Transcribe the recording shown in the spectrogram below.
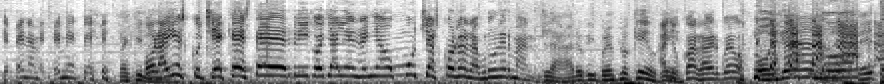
Qué pena meterme. Tranquilo. Por ahí escuché que este Rigo ya le ha enseñado muchas cosas a Bruno, hermano. Claro, que por ejemplo, ¿qué? o qué? Ay, yo a ver, huevo. Oiga, no, respete.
